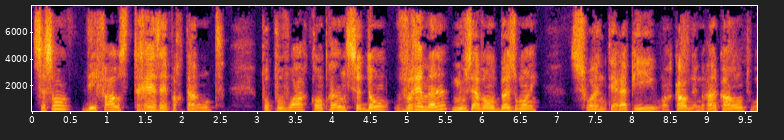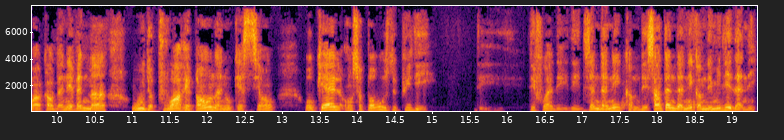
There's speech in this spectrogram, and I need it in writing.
Ce sont des phases très importantes pour pouvoir comprendre ce dont vraiment nous avons besoin, soit une thérapie, ou encore d'une rencontre, ou encore d'un événement, ou de pouvoir répondre à nos questions auxquelles on se pose depuis des, des, fois des, des dizaines d'années, comme des centaines d'années, comme des milliers d'années,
